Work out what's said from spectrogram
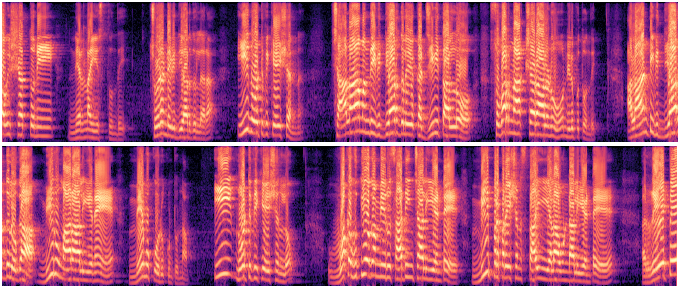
భవిష్యత్తుని నిర్ణయిస్తుంది. చూడండి విద్యార్థులారా ఈ నోటిఫికేషన్ చాలామంది విద్యార్థుల యొక్క జీవితాల్లో సువర్ణాక్షరాలను నిలుపుతుంది. అలాంటి విద్యార్థులుగా మీరు మారాలి అనే మేము కోరుకుంటున్నాం. ఈ నోటిఫికేషన్లో ఒక ఉద్యోగం మీరు సాధించాలి అంటే మీ ప్రిపరేషన్ స్థాయి ఎలా ఉండాలి అంటే రేపే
